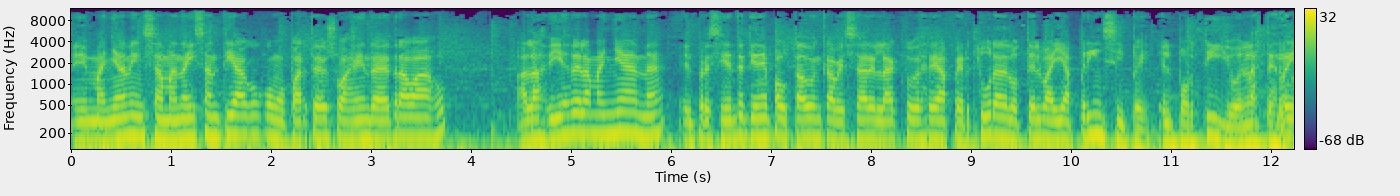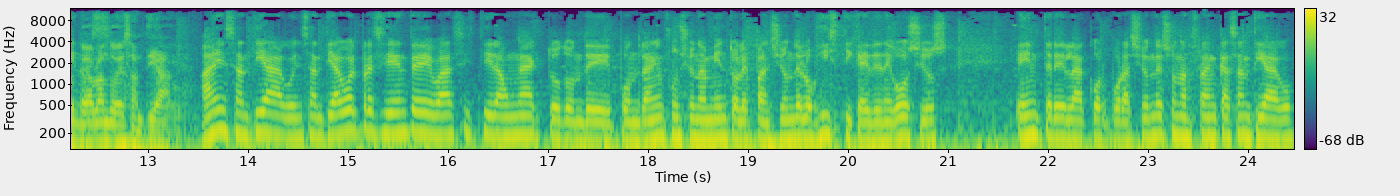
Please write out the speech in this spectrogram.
eh, mañana en Samaná y Santiago como parte de su agenda de trabajo. A las 10 de la mañana, el presidente tiene pautado encabezar el acto de reapertura del Hotel Bahía Príncipe, el Portillo, en las No, terrenas. estoy hablando de Santiago. Ah, en Santiago. En Santiago el presidente va a asistir a un acto donde pondrán en funcionamiento la expansión de logística y de negocios entre la Corporación de Zonas Francas Santiago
